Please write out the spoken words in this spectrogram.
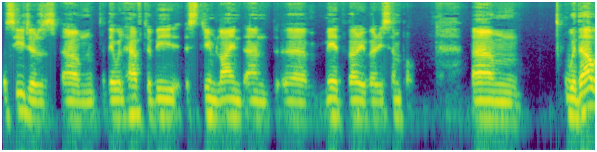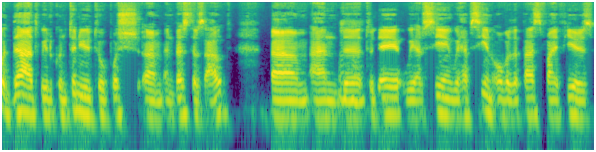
procedures, um, they will have to be streamlined and uh, made very very simple. Um, without that, we'll continue to push um, investors out. Um, and uh, mm-hmm. today we are seeing, we have seen over the past five years,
